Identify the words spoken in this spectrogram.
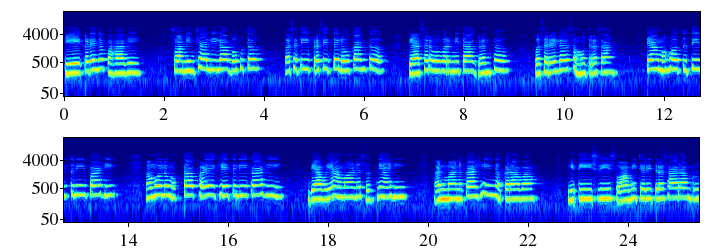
तेकडे न पहावे. स्वामींच्या लीला बहुत असती प्रसिद्ध लोकांत त्या सर्व वर्णिता ग्रंथ पसरेल समुद्रसा त्या मोहतुतीतुनी पाही अमोल मुक्ता फळे घेतली काही द्यावया मान सुज्ञाही अनमान काही न करावा. इति श्री स्वामी चरित्र सारामृत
